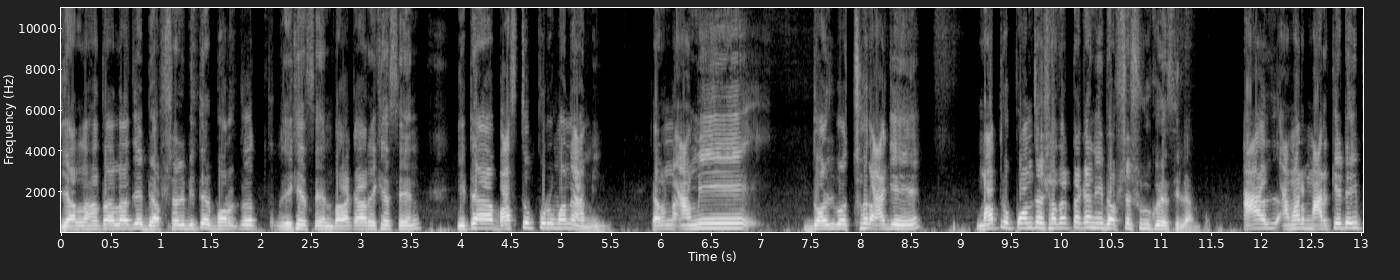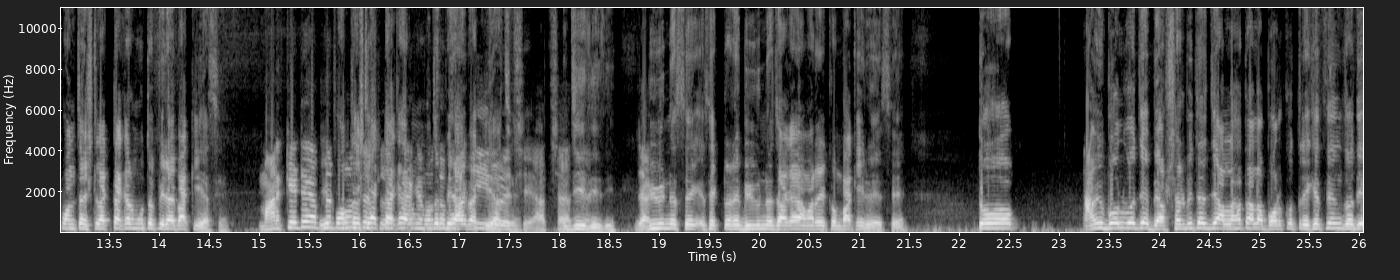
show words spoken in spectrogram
যে আল্লাহ তাআলা যে ব্যবসার ভিতর বরকত রেখেছেন বারাকা রেখেছেন এটা বাস্তব প্রমাণে আমি। কারণ আমি দশ বছর আগে মাত্র পঞ্চাশ হাজার টাকা নিয়ে ব্যবসা শুরু করেছিলাম। আজ আমার মার্কেটেই পঞ্চাশ লাখ টাকার মতো প্রায় বাকি আছে। মার্কেটে আপনার 50 লাখ টাকার মতো প্রায় বাকি আছে। আচ্ছা জি। জি জি। বিভিন্ন সেক্টরে বিভিন্ন জায়গায় আমার এরকম বাকি রয়েছে। তো আমি বলব যে ব্যবসার ভিতরে যে আল্লাহ তাআলা বরকত রেখেছেন যদি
